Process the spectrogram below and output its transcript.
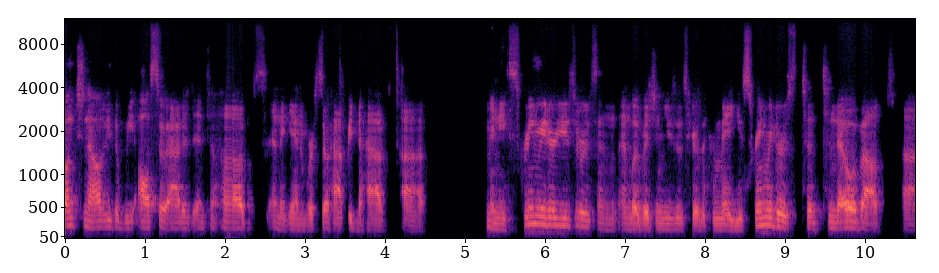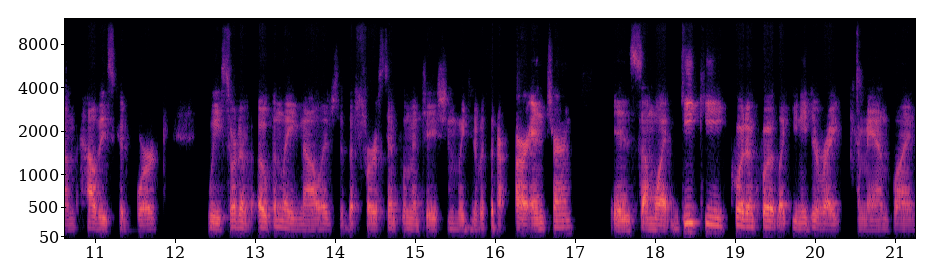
functionality that we also added into hubs. And again, we're so happy to have uh, many screen reader users and, and low vision users here who may use screen readers to, to know about um, how these could work. We sort of openly acknowledge that the first implementation we did with our, our intern is somewhat geeky, quote unquote, like you need to write command line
